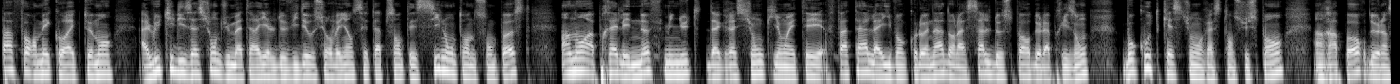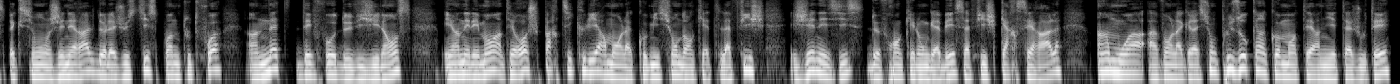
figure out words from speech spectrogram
pas formé correctement à l'utilisation du matériel de vidéosurveillance s'est absenté si longtemps de son poste? Un an après les 9 minutes d'agression qui ont été fatales à Ivan Colonna dans la salle de sport de la prison, beaucoup de questions restent en suspens. Un rapport de l'inspection générale de la justice pointe toutefois un net défaut de vigilance et un élément interroge particulièrement la commission d'enquête. La fiche Genesis de Franck Elongabé, sa fiche carcérale, un mois avant l'agression, plus aucun commentaire n'y est ajouté.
